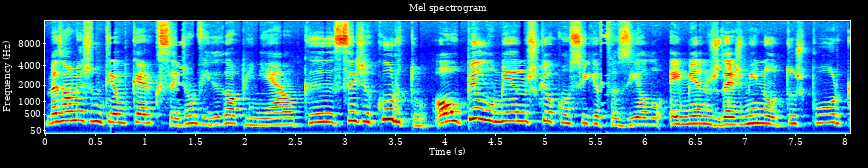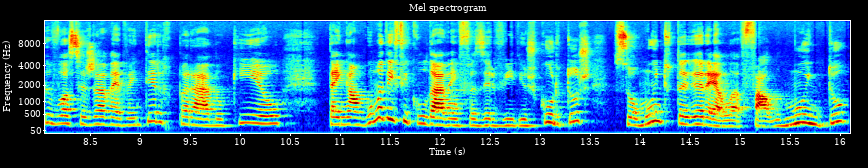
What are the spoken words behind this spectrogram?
mas ao mesmo tempo quero que seja um vídeo de opinião que seja curto, ou pelo menos que eu consiga fazê-lo em menos de 10 minutos, porque vocês já devem ter reparado que eu tenho alguma dificuldade em fazer vídeos curtos, sou muito tagarela, falo muito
